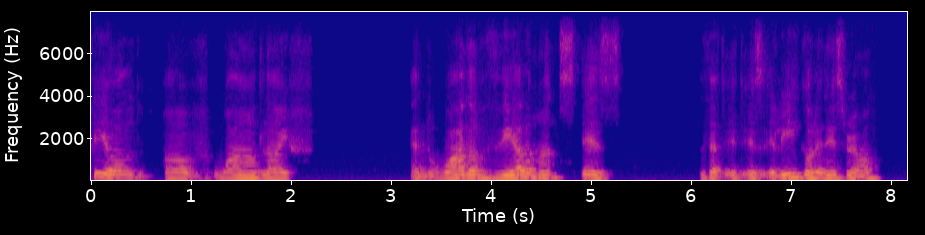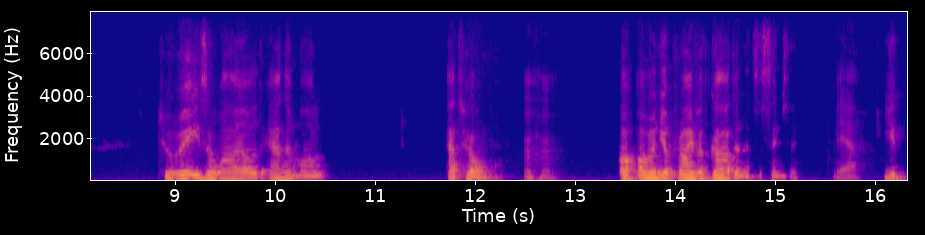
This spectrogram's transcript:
field of wildlife. And one of the elements is that it is illegal in Israel to raise a wild animal at home Mhm. or, or in your private garden. It's the same thing. Yeah. You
